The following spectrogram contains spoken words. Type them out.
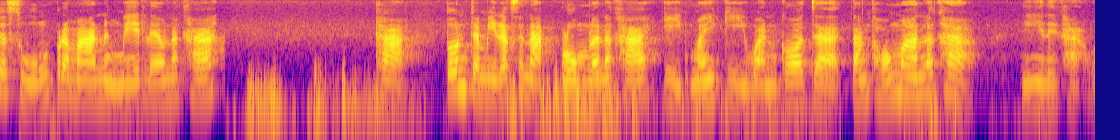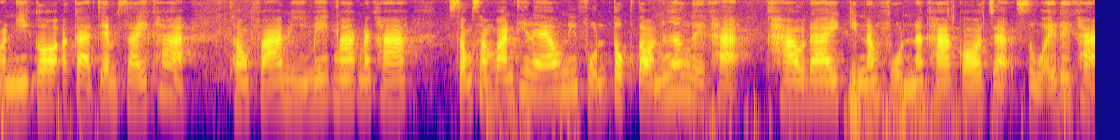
จะสูงประมาณ 1 เมตรแล้วนะคะ ค่ะ ต้นจะมีลักษณะกลมแล้วนะคะ อีกไม่กี่วันก็จะตั้งท้องมานแล้วค่ะ นี่เลยค่ะ วันนี้ก็อากาศแจ่มใสค่ะ ท้องฟ้ามีเมฆมากนะคะสองสามวันที่แล้วนี่ฝนตกต่อเนื่องเลยค่ะ ข้าวได้กินน้ำฝนนะคะ ก็จะสวยเลยค่ะ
